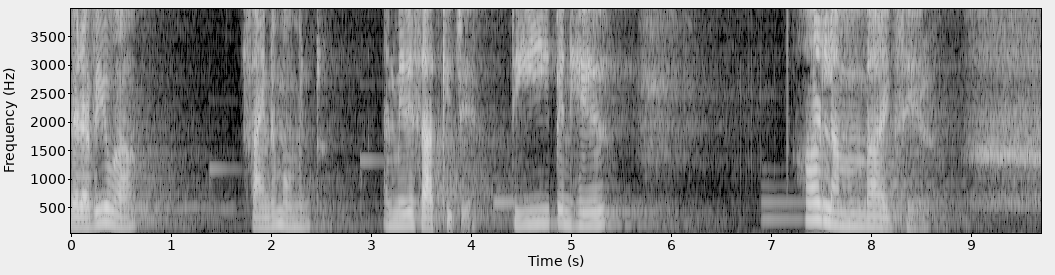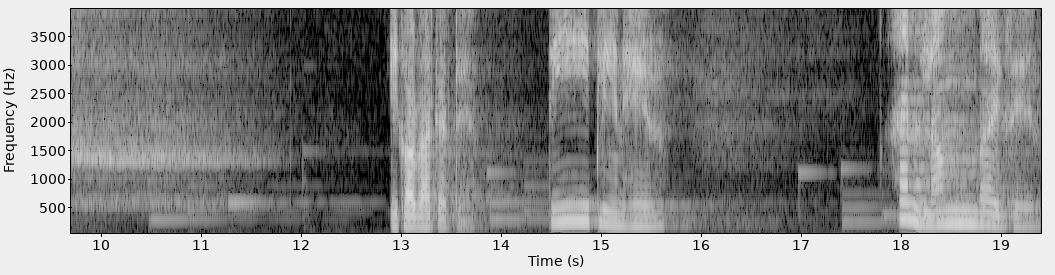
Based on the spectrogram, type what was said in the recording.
Wherever you are find a moment and मेरे साथ कीजिए। डीप इनहेल और लंबा एक्सहेल एक और बार करते हैं। डीपली इनहेल एंड लंबा एक्सहेल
